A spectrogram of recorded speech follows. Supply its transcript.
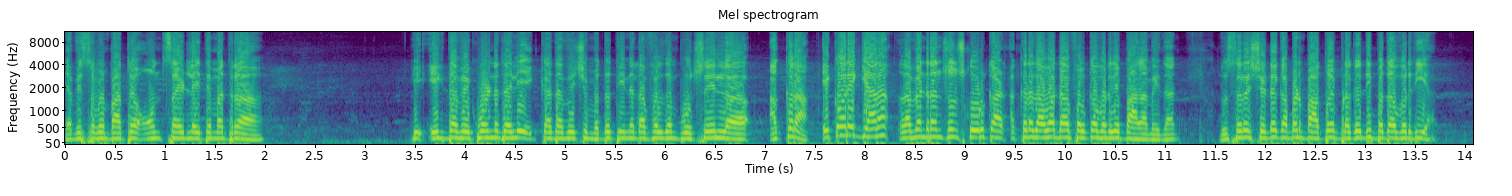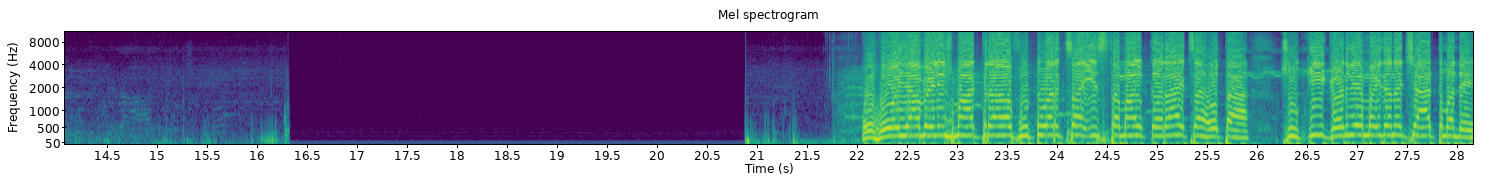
यावेळेस आपण पाहतोय ऑन साईडला इथे मात्र ही एकदा वेकवडण्यात आली. एका धावेच्या मदतीने दाफलदम पोहोचेल अ, अकरा. एक और एक ग्यारा. रन्स ऑन स्कोर कार्ड अकरा धावा धाव फलकावरती पाहायला मिळतात. दुसरं षटक आपण पाहतोय प्रगती पदावरती या. हो हो यावेळेस मात्र फुटवर्कचा इस्तेमाल करायचा होता. चुकी घडली मैदानाच्या आतमध्ये.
